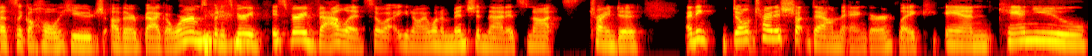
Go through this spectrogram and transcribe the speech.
that's like a whole huge other bag of worms but it's very it's very valid. So you know i want to mention that it's not trying to i think don't try to shut down the anger like and can you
